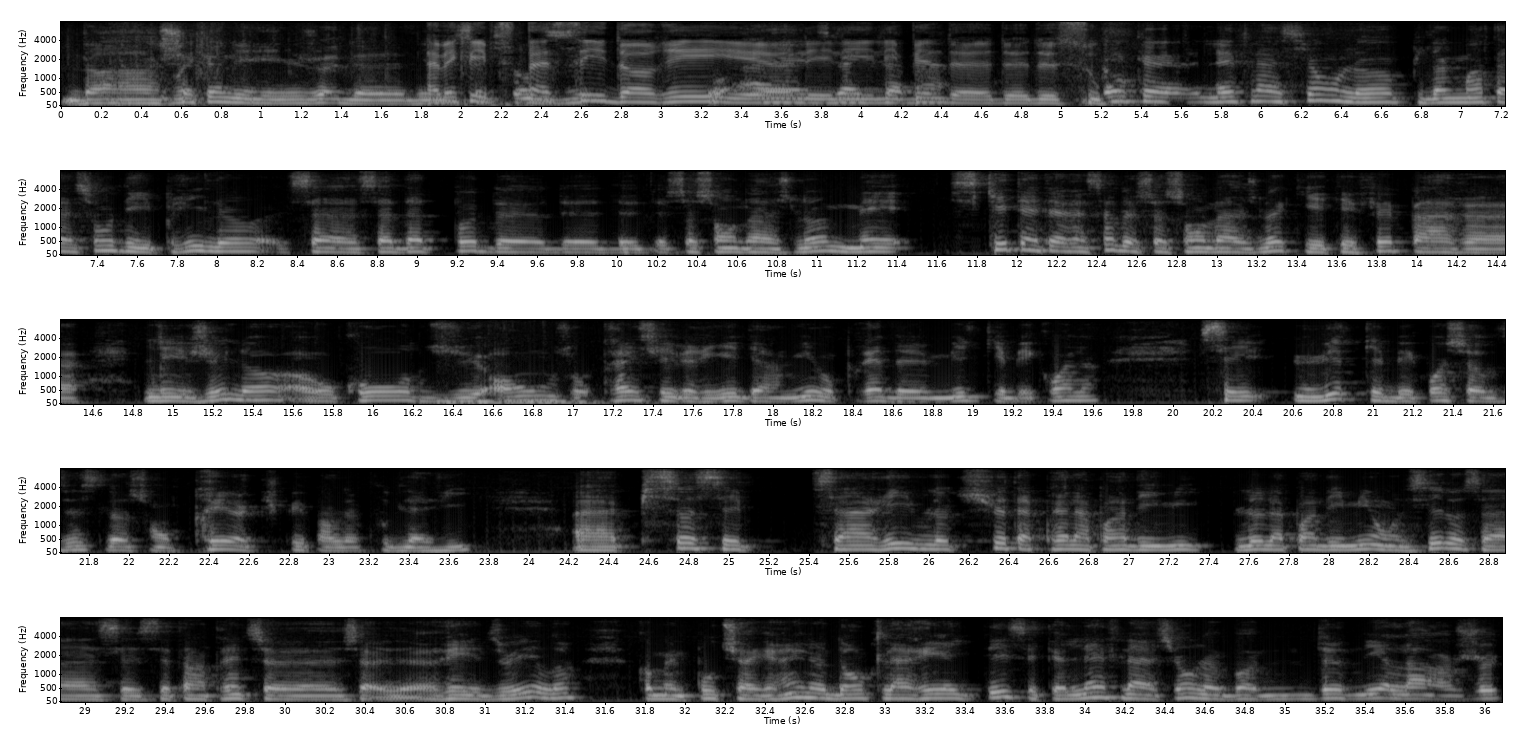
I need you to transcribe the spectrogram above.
Dans chacun des, jeux de, des Avec les petites pastilles dorées, et, euh, les, les, piles de, de, de sous. Donc, euh, l'inflation, là, puis l'augmentation des prix, là, ça, ça date pas de, de, de, de ce sondage-là, mais ce qui est intéressant de ce sondage-là, qui a été fait par euh, Léger, là, au cours du 11 au 13 février dernier, auprès de 1000 Québécois, là, c'est 8 Québécois sur 10, là, sont préoccupés par le coût de la vie. Euh, puis ça, c'est ça arrive là, tout de suite après la pandémie. Là, la pandémie, on le sait, là, ça, c'est, c'est en train de se, se réduire, là, comme un pot de chagrin. Là. Donc, la réalité, c'est que l'inflation là, va devenir l'enjeu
